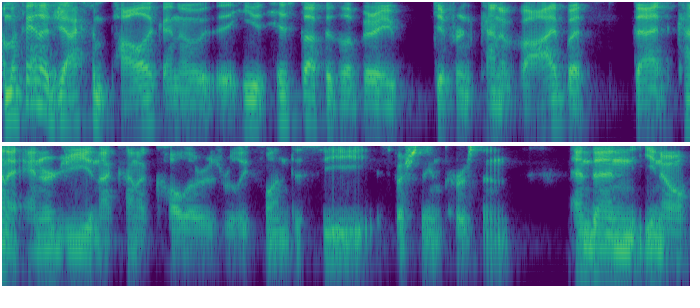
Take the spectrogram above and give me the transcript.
I'm a fan of Jackson Pollock. I know he his stuff is a very different kind of vibe, but that kind of energy and that kind of color is really fun to see, especially in person. And then, you know,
